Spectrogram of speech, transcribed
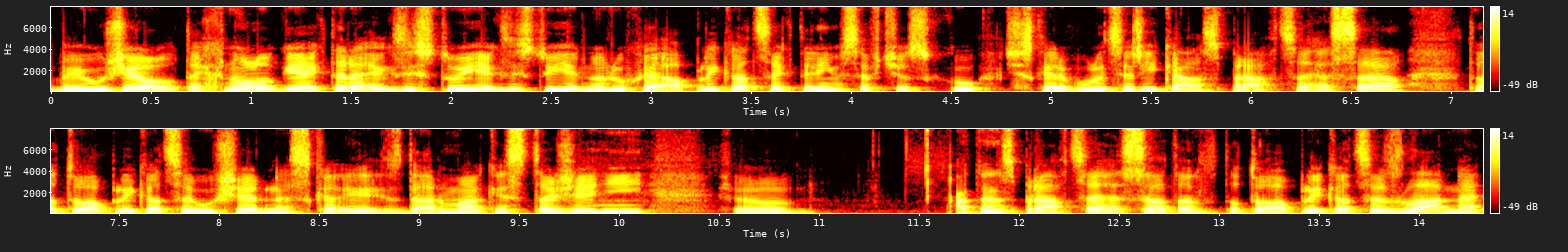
využil technologie, které existují. Existují jednoduché aplikace, kterým se v Česku, v České republice říká správce hesel. Tato aplikace už je dneska i zdarma ke stažení. A ten správce hesel, tato aplikace zvládne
